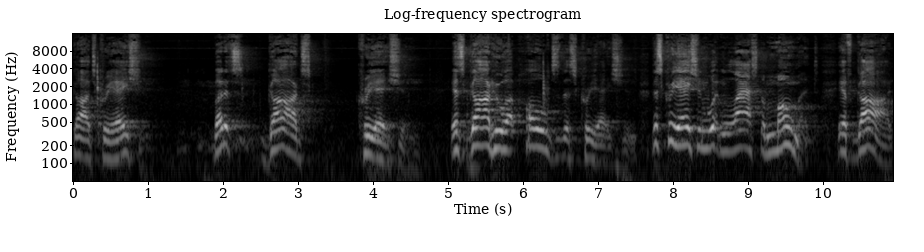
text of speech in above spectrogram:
God's creation, but it's God's creation. It's God who upholds this creation. This creation wouldn't last a moment if God,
